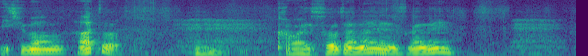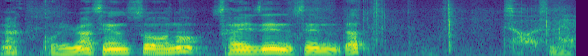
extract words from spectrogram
一番後。かわいそうじゃないですかね。あこれが戦争の最前線だ。そうですね。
